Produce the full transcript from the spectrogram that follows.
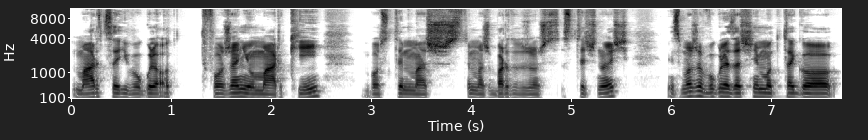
marce i w ogóle o tworzeniu marki, bo z tym masz, z tym masz bardzo dużą styczność, więc może w ogóle zaczniemy od tego,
